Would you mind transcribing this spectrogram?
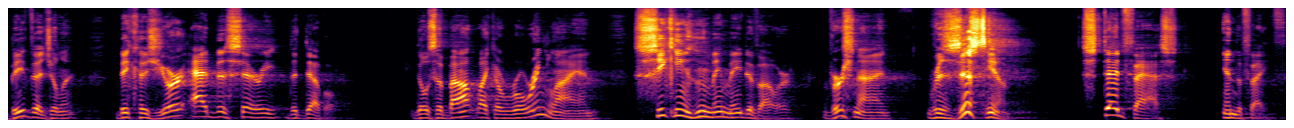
be vigilant, because your adversary, the devil, goes about like a roaring lion, seeking whom he may devour. Verse 9, resist him, steadfast in the faith.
